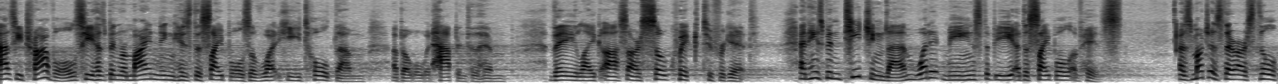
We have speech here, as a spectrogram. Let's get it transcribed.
As he travels, he has been reminding his disciples of what he told them about what would happen to him. They, like us, are so quick to forget. And he's been teaching them what it means to be a disciple of his. As much as there are still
